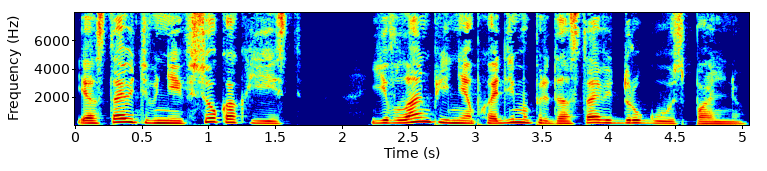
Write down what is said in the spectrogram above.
и оставить в ней все как есть. Евлампии необходимо предоставить другую спальню».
